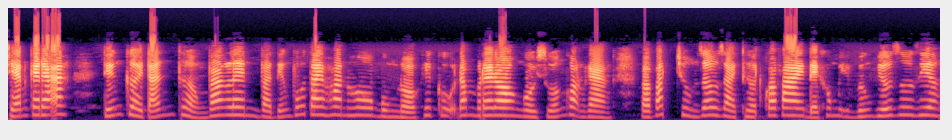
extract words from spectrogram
Chén cái đã, tiếng cười tán thưởng vang lên và tiếng vỗ tay hoan hô bùng nổ khi cụ Dumbledore ngồi xuống gọn gàng và vắt chùm râu dài thượt qua vai để không bị vướng víu dư ria.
